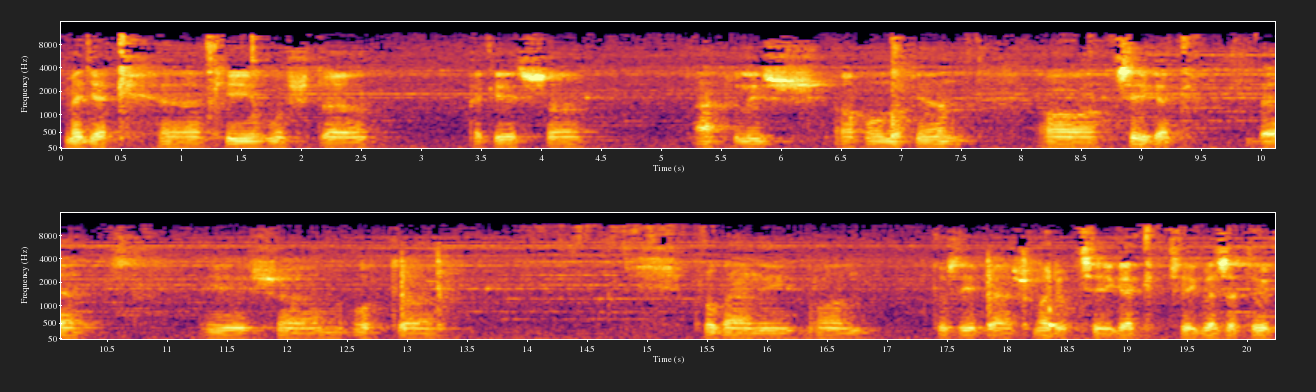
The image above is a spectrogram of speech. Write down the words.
megyek ki most egész április a hónapján a cégekbe, és ott próbálni a középes, nagyobb cégek, cégvezetők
